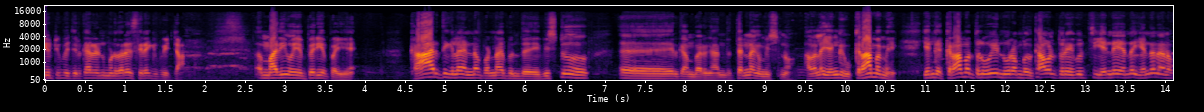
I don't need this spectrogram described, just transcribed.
யூடியூப் வச்சுருக்கான் ரெண்டு மூணு தடவை சிறைக்கு போயிட்டான். மதியம் என் பெரிய பையன். கார்த்திகெலாம் என்ன பண்ணால் இப்போ இந்த விஷ்ணு இருக்கான் பாருங்கள் அந்த தென்னகம் விஷ்ணு. அவெல்லாம் எங்கள் கிராமமே. எங்கள் கிராமத்தில் போய் நூற்றம்பது காவல்துறையை குறித்து என்ன என்ன என்னென்ன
